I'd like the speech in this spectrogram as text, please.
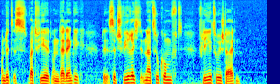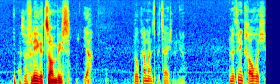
Und das ist, was fehlt. Und da denke ich, das ist es schwierig, in der Zukunft Pflege zu gestalten. Also Pflegezombies. Ja, so kann man es bezeichnen. Und das finde ich traurig.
